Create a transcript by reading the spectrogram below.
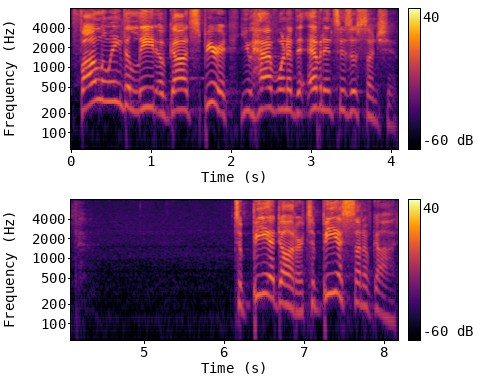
following the lead of God's spirit, you have one of the evidences of sonship. To be a daughter, to be a son of God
